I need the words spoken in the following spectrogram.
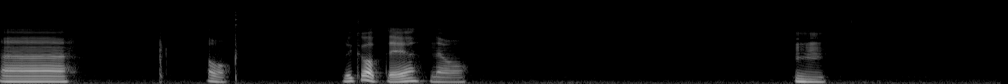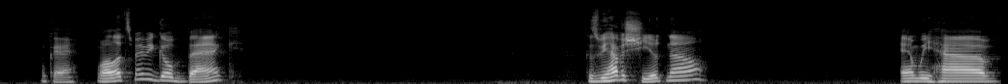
Uh. Oh. Will it go up there? No. Hmm. Okay. Well, let's maybe go back. Because we have a shield now. And we have,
